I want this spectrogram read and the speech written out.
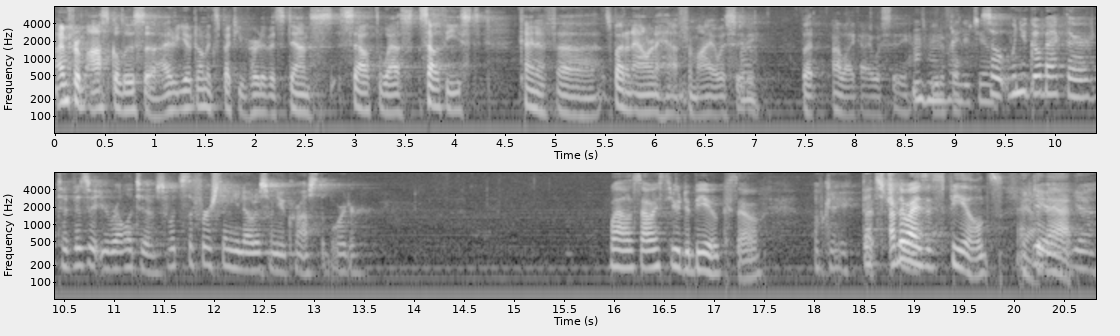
I'm from Oskaloosa. I you don't expect you've heard of it. It's down s- southwest, southeast, kind of. Uh, it's about an hour and a half from Iowa City. But I like Iowa City. It's beautiful. I do. So when you go back there to visit your relatives, what's the first thing you notice when you cross the border? Well, it's always through Dubuque, so. Okay, that's but true. Otherwise, it's fields after yeah, that, yeah,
